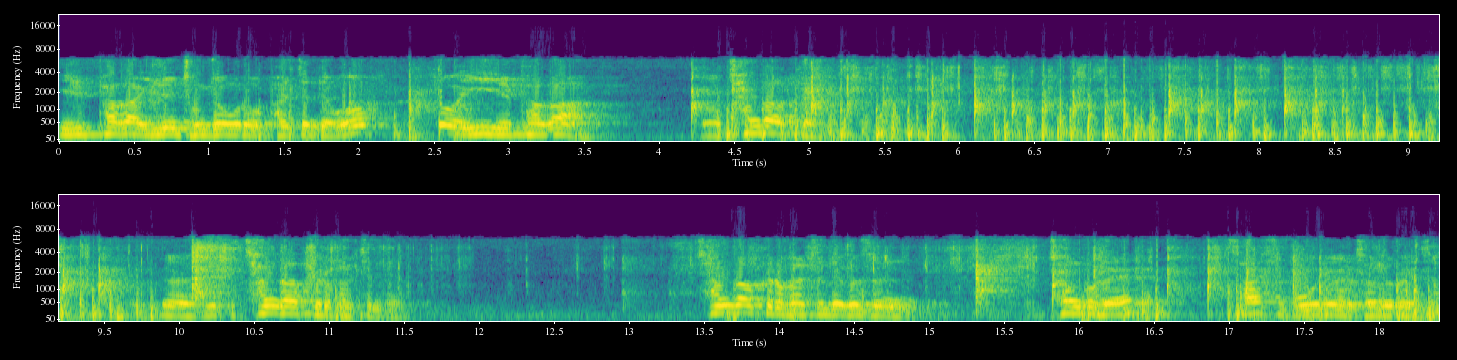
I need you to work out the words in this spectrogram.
일파가 1년 정종으로 발전되고 또이 일파가 어, 창각해. 네, 이렇게 창가학교로 발전돼요. 창가학교로 발전된 것은 1945년 전후로 해서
